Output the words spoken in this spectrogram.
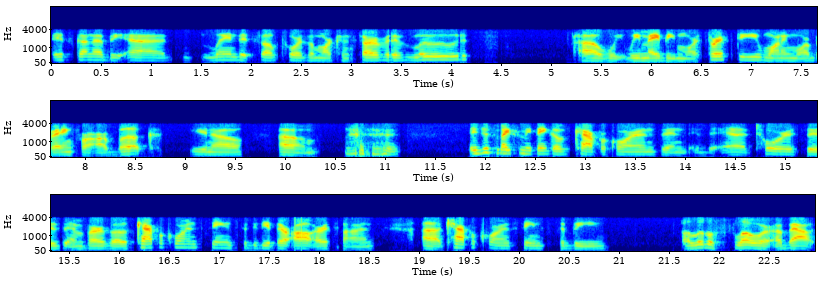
it's gonna be uh lend itself towards a more conservative mood. Uh we we may be more thrifty, wanting more bang for our buck, you know. Um it just makes me think of Capricorns and uh, Tauruses and Virgos. Capricorns seems to be they're all earth signs uh, Capricorn seems to be a little slower about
